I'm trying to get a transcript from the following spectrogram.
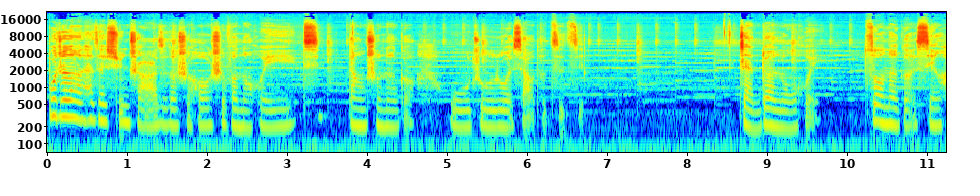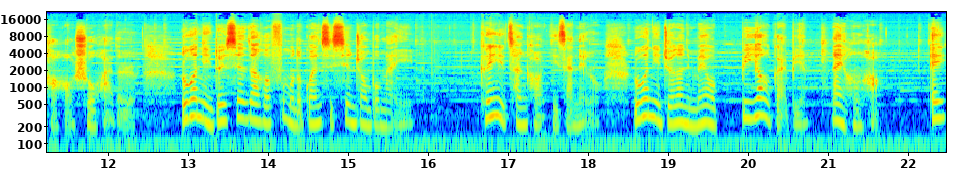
不知道他在训斥儿子的时候，是否能回忆起当初那个无助弱小的自己。斩断轮回，做那个先好好说话的人。如果你对现在和父母的关系现状不满意，可以参考以下内容。如果你觉得你没有必要改变，那也很好。A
